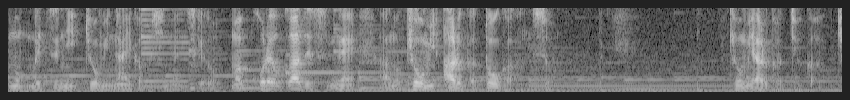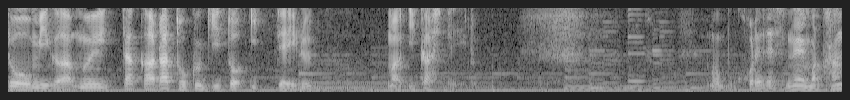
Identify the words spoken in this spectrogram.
もう別に興味ないかもしれないんですけど、まあ、これがですねあの興味あるかどうかなんですよ。興味あるかっていうか興味が向いたから特技と言っているまあ、生かしている、まあ、これですね、まあ、考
